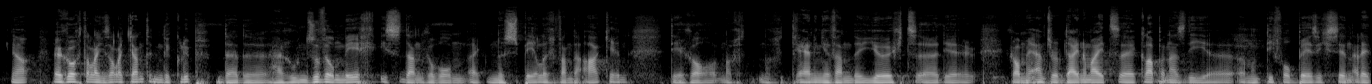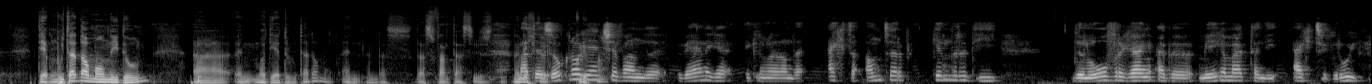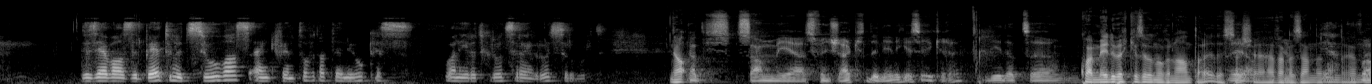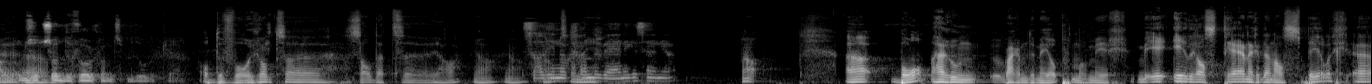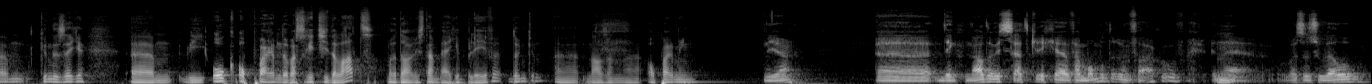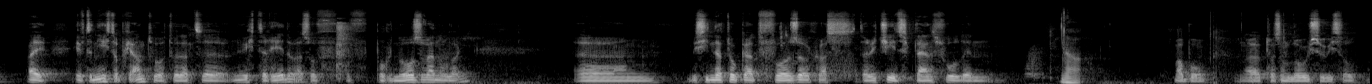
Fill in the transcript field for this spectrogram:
Ja, je hoort al langs alle kanten in de club dat de Haroon zoveel meer is dan gewoon eh, een speler van de A-kern. Die gaat naar, naar trainingen van de jeugd, eh, die gaat met Antwerp Dynamite eh, klappen als die eh, aan een tifel bezig zijn. Allee, die moet dat allemaal niet doen, eh, en, maar die doet dat allemaal. En, en dat, is, dat is fantastisch. Dus een Maar het is ook nog eentje van de weinige, ik noem dat dan de echte Antwerp-kinderen die de overgang hebben meegemaakt en die echte groei. Dus hij was erbij toen het zo was en ik vind het tof dat hij nu ook is wanneer het grootser en grootser wordt. Ja, is samen met eh, Sven Jacques de enige zeker, hè? Die dat... eh, qua medewerkers zijn er nog een aantal. Hè. De Sascha Ja, van de Zanden Ja. onder van- zo, zo op de voorgrond bedoel ik, ja. Op de voorgrond eh, zal dat... eh, ja, ja, ja, Zal hij nog van de weinigen zijn, ja. Ja. Eh, bon, Haroon warmde mee op, maar meer, meer- eerder als trainer dan als speler, ehm kunnen zeggen. Ehm, wie ook opwarmde was Richie de Laat, maar daar is dan bij gebleven, Duncan, eh, na zijn eh, opwarming. Ja. Eh, Ik denk na de wedstrijd kreeg Van Bommel er een vraag over. En hij was er zowel... Hij heeft er niet echt op geantwoord, wat dat uh, nu echt de reden was, of, of prognose van hoe lang. Ehm, misschien dat het ook uit voorzorg was, dat Richie iets kleins voelde. En... Ja. Maar bon, het was een logische wissel.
